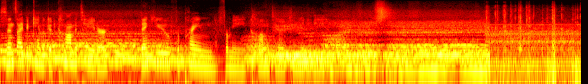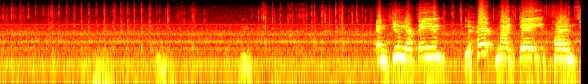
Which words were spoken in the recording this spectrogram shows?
Since I became a good commentator, thank you for praying for me, commentary community. And Junior fan, you hurt my gay friend's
